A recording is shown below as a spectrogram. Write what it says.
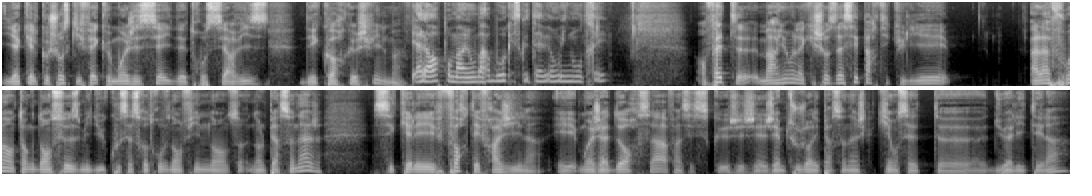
il y a quelque chose qui fait que moi j'essaye d'être au service des corps que je filme. Et alors pour Marion Barbeau, qu'est-ce que tu avais envie de montrer? En fait, Marion elle a quelque chose d'assez particulier, à la fois en tant que danseuse, mais du coup ça se retrouve dans le film, dans, dans le personnage c'est qu'elle est forte et fragile. Et moi, j'adore ça. Enfin, c'est ce que j'aime toujours les personnages qui ont cette euh, dualité-là.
